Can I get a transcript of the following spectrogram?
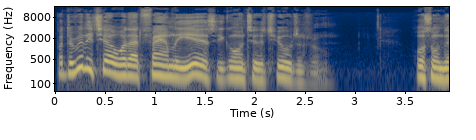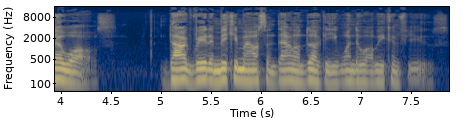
But to really tell what that family is, you go into the children's room. What's on their walls? Darth Vader, Mickey Mouse, and Donald Duck, and you wonder why we're confused.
